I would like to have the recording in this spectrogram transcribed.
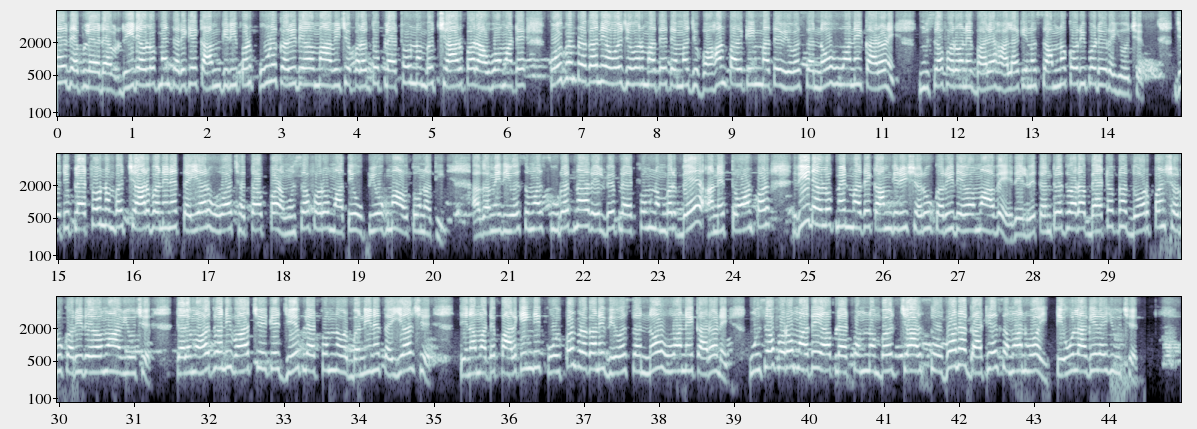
રીડેવલપમેન્ટ તરીકે કામગીરી પણ પૂર્ણ કરી દેવામાં આવી છે પરંતુ પ્લેટફોર્મ નંબર ચાર પર આવવા માટે કોઈ પણ પ્રકારની અવર જવર માટે તેમજ વાહન પાર્કિંગ માટે વ્યવસ્થા ન હોવાને કારણે મુસાફરોને ભારે હાલાકીનો સામનો કરવો પડી રહ્યો છે. જેથી પ્લેટફોર્મ નંબર ચાર બનીને તૈયાર હોવા છતાં પણ મુસાફરો માટે ઉપયોગમાં આવતો નથી. આગામી દિવસોમાં સુરતના રેલવે પ્લેટફોર્મ નંબર બે અને ત્રણ પર રીડેવલપમેન્ટ માટે કામગીરી શરૂ કરી દેવામાં આવે. રેલવે તંત્ર દ્વારા બેઠકનો દોર પણ શરૂ કરી દેવામાં આવ્યો છે. ત્યારે મહત્વની વાત છે કે જે પ્લેટફોર્મ બનીને તૈયાર છે, તેના માટે પાર્કિંગની કોઈ પણ પ્રકારની વ્યવસ્થા ન હોવાને કારણે મુસાફરો માટે આ પ્લેટફોર્મ નંબર ચાર શોભાના ગાંઠિયા સમાન હોય તેવું લાગી રહ્યું છે.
